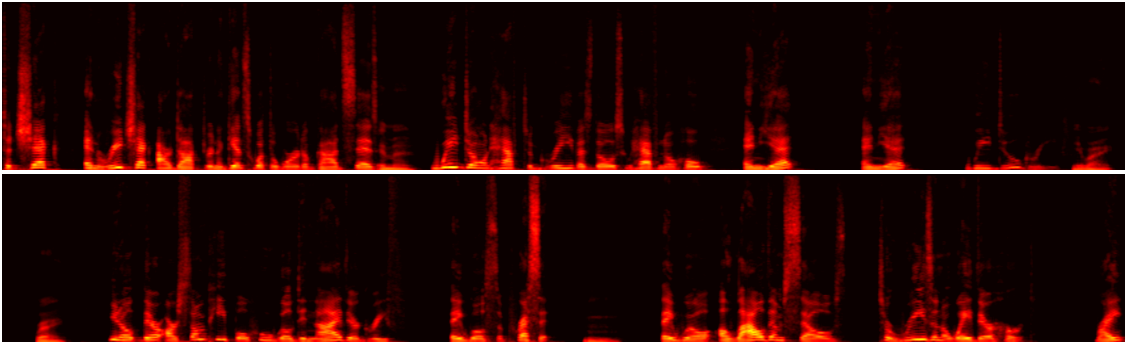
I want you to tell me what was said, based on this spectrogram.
to check and recheck our doctrine against what the Word of God says. Amen. We don't have to grieve as those who have no hope. And yet, and yet, we do grieve. You're right. Right. You know, there are some people who will deny their grief, they will suppress it, Mm. they will allow themselves to reason away their hurt, right?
